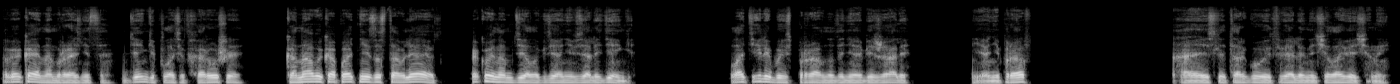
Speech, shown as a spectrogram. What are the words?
А какая нам разница? Деньги платят хорошие. Канавы копать не заставляют, Какое нам дело, где они взяли деньги? Платили бы исправно, да не обижали. Я не прав? А если торгуют вяленой человечиной,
